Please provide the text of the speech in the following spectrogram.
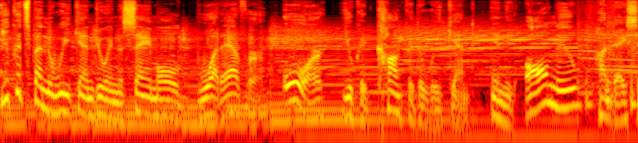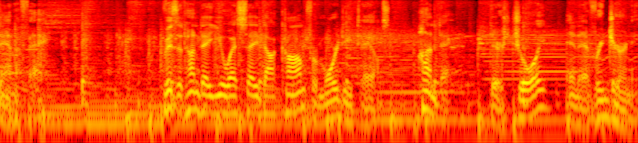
You could spend the weekend doing the same old whatever, or you could conquer the weekend in the all-new Hyundai Santa Fe. Visit HyundaiUSA.com for more details. Hyundai, there's joy in every journey.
